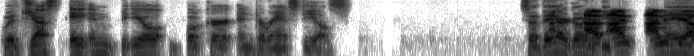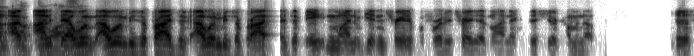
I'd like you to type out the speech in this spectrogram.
with just Ayton, Beal, Booker, and Durant steals. So they are going to be. I, honestly, I, I, honestly, I wouldn't. I wouldn't be surprised if I wouldn't be surprised if Ayton wind up getting traded before the trade deadline next this year coming up. Just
